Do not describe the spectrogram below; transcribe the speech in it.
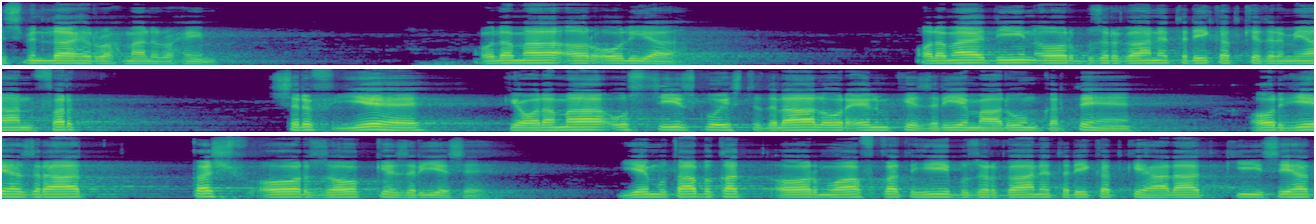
بسم اللہ الرحمن الرحیم۔ علماء اور اولیاء، علماء دین اور بزرگان طریقت کے درمیان فرق صرف یہ ہے کہ علماء اس چیز کو استدلال اور علم کے ذریعے معلوم کرتے ہیں اور یہ حضرات کشف اور ذوق کے ذریعے سے۔ یہ مطابقت اور موافقت ہی بزرگان طریقت کے حالات کی صحت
